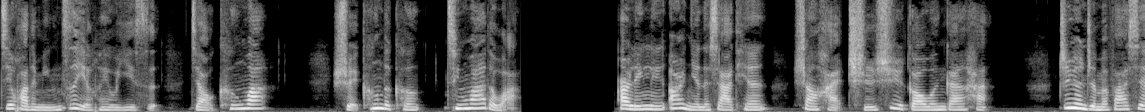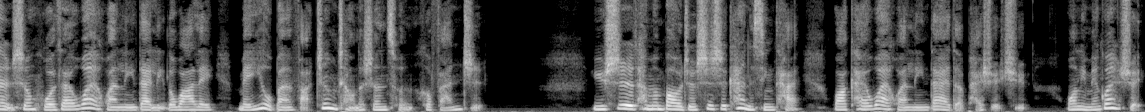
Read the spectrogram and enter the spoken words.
计划的名字也很有意思，叫“坑蛙”，水坑的坑，青蛙的蛙。二零零二年的夏天，上海持续高温干旱，志愿者们发现生活在外环林带里的蛙类没有办法正常的生存和繁殖，于是他们抱着试试看的心态，挖开外环林带的排水渠，往里面灌水。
